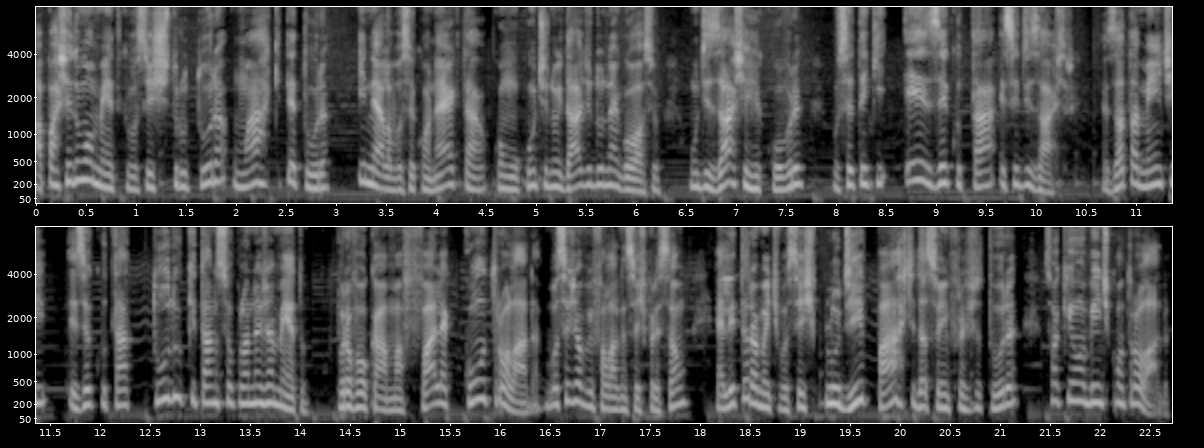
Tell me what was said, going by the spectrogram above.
A partir do momento que você estrutura uma arquitetura e nela você conecta como continuidade do negócio um desastre recovery, você tem que executar esse desastre. Exatamente executar tudo que está no seu planejamento. Provocar uma falha controlada. Você já ouviu falar nessa expressão? É literalmente você explodir parte da sua infraestrutura, só que em um ambiente controlado.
